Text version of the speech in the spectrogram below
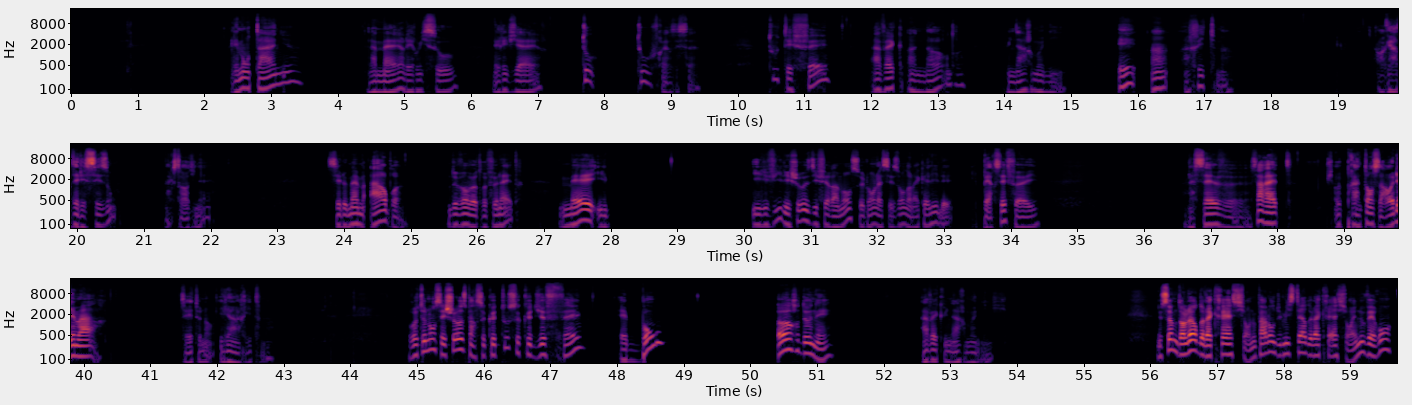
Les montagnes la mer, les ruisseaux, les rivières, tout, tout, frères et sœurs. Tout est fait avec un ordre, une harmonie et un rythme. Regardez les saisons, extraordinaire. C'est le même arbre devant votre fenêtre, mais il, il vit les choses différemment selon la saison dans laquelle il est perd ses feuilles. La sève euh, s'arrête, puis au printemps ça redémarre. C'est étonnant, il y a un rythme. Retenons ces choses parce que tout ce que Dieu fait est bon, ordonné, avec une harmonie. Nous sommes dans l'heure de la création, nous parlons du mystère de la création, et nous verrons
